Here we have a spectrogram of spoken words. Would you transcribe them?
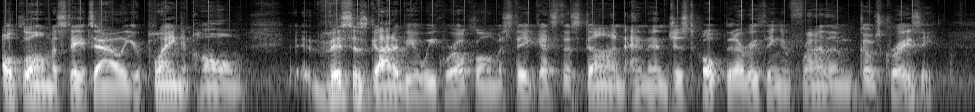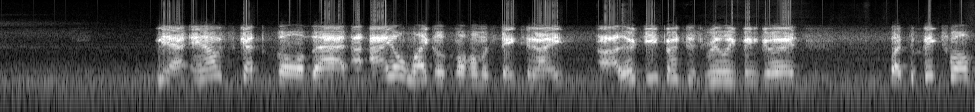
Oklahoma State's alley. You're playing at home. This has got to be a week where Oklahoma State gets this done and then just hope that everything in front of them goes crazy. Yeah, and I'm skeptical of that. I, don't like Oklahoma State tonight. Uh, their defense has really been good, but the Big 12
